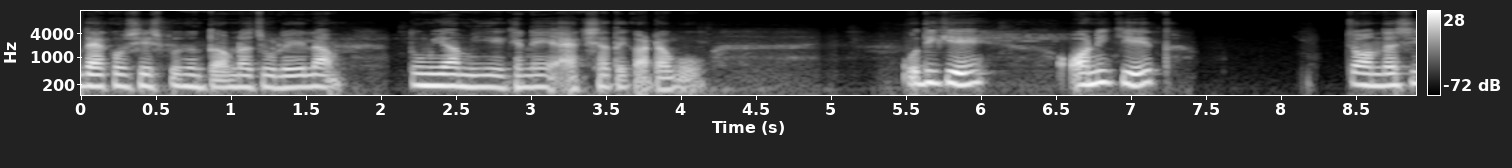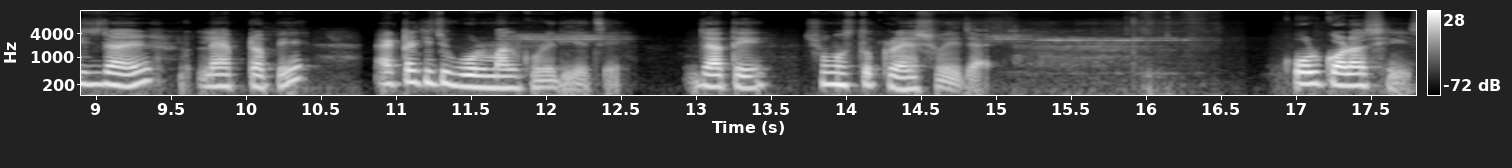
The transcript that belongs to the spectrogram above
দেখো শেষ পর্যন্ত আমরা চলে এলাম। তুমি, আমি এখানে একসাথে কাটাবো। ওদিকে অনিকেত চন্দাশিস রায়ের ল্যাপটপে একটা কিছু গোলমাল করে দিয়েছে। যাতে সমস্ত ক্র্যাশ হয়ে যায়। ওর করা শেষ।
